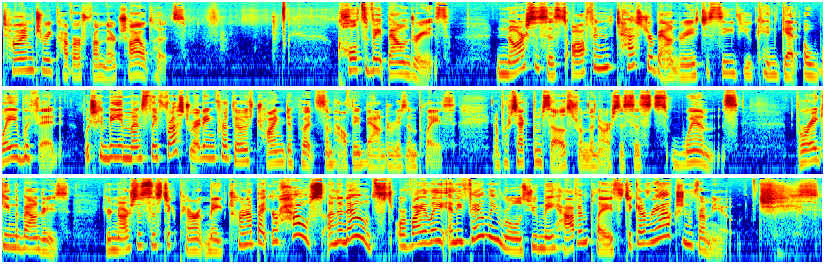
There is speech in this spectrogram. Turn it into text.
time to recover from their childhoods. Cultivate boundaries. Narcissists often test your boundaries to see if you can get away with it, which can be immensely frustrating for those trying to put some healthy boundaries in place and protect themselves from the narcissist's whims. Breaking the boundaries. Your narcissistic parent may turn up at your house unannounced or violate any family rules you may have in place to get a reaction from you. Jeez.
